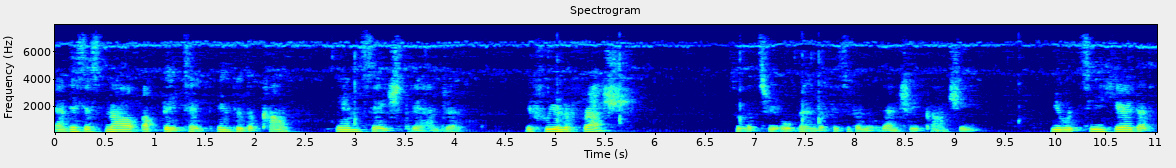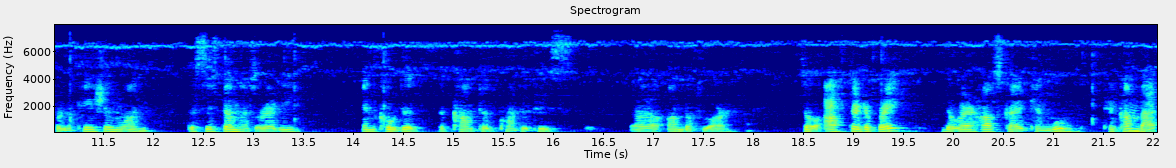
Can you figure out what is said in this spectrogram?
And this is now updated into the count in Sage 300. If we refresh, so let's reopen the physical inventory count sheet. You would see here that for location 1, the system has already encoded the counted quantities uh, on the floor. So after the break, the warehouse guy can move, can come back,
